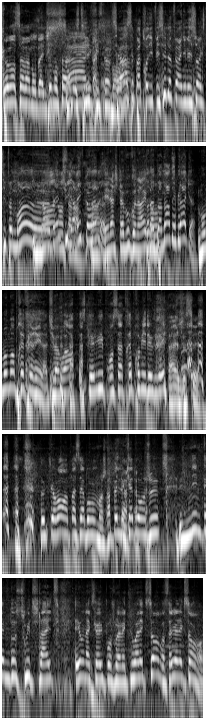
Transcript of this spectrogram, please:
Comment ça va, mon Ben? Comment ça va, mon Steve? C'est vrai, c'est pas trop difficile de faire une émission avec Stephen Brun. euh, ben, tu y va. arrives quand Non, même? Et là, je t'avoue qu'on arrive T'en as pas marre des blagues? Mon moment préféré, là, tu vas voir, parce que lui, il prend ça à très premier degré. Ouais, je sais. Donc, tu vas voir, on va passer un bon moment. Je rappelle le cadeau en jeu une Nintendo Switch Lite. Et on accueille pour jouer avec nous Alexandre. Salut, Alexandre.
